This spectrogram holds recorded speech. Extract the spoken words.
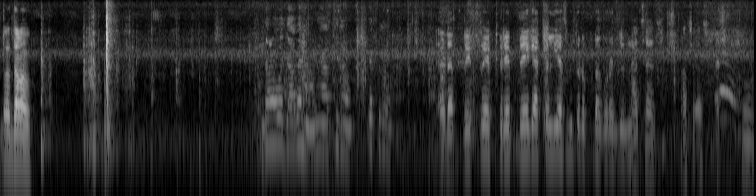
তো দাঁড়াও। দাঁড়াও যাবে না আমি আসছি দাঁড়াও একটু দাঁড়াও। একটা প্রেক প্রেক প্রেক প্রেক একটা লিয়ে আসবি তোর ফুটা করার জন্য। আচ্ছা আচ্ছা আচ্ছা আচ্ছা। হুম।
